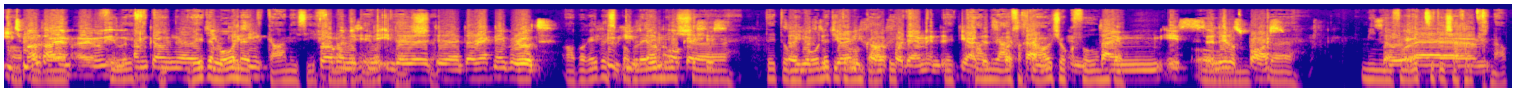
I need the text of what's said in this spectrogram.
each month I'm, I'm, going uh, jeden Monat gehe ich sicher Problem mal is in, in the, the direct neighborhood. Aber eben das Problem ist, äh, dort wo So ich wohne, in for, Umgebung, dort yeah, habe ich einfach time. alles schon gefunden. is a little Und sparse. äh, meine So, Freizeit ist ein ähm, bisschen knapp.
